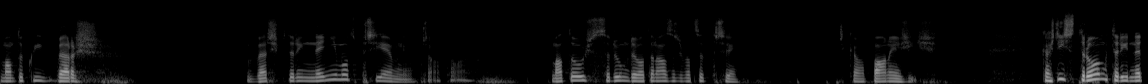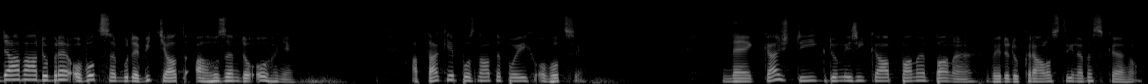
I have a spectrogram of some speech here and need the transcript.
mám takový verš, verš, který není moc příjemný, přátelé. Matouš 7, 19 až 23. Říká pán Ježíš. Každý strom, který nedává dobré ovoce, bude vyťat a hozen do ohně. A tak je poznáte po jejich ovoci. Ne každý, kdo mi říká pane, pane, vejde do království nebeského.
